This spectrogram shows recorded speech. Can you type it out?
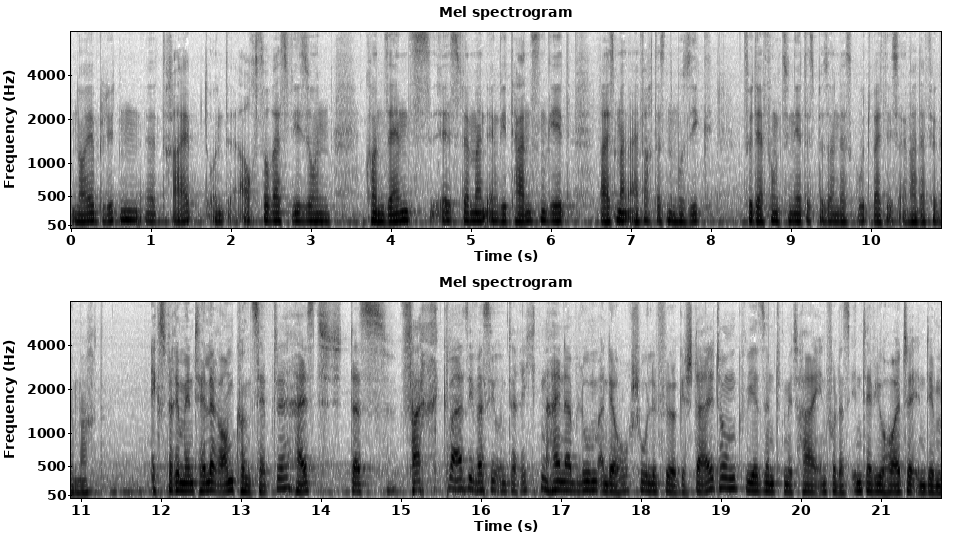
neue Blüten äh, treibt und auch sowas wie so ein Konsens ist, wenn man irgendwie tanzen geht, weiß man einfach, dass eine Musik, zu der funktioniert es besonders gut, weil sie ist einfach dafür gemacht. Experimentelle Raumkonzepte heißt das Fach quasi, was Sie unterrichten, Heiner Blum an der Hochschule für Gestaltung. Wir sind mit H-Info das Interview heute in dem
